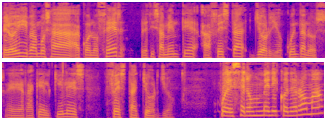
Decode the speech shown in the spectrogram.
Pero hoy vamos a, a conocer precisamente a Festa Giorgio. Cuéntanos, eh, Raquel, ¿quién es Festa Giorgio? Pues era un médico de Roma,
